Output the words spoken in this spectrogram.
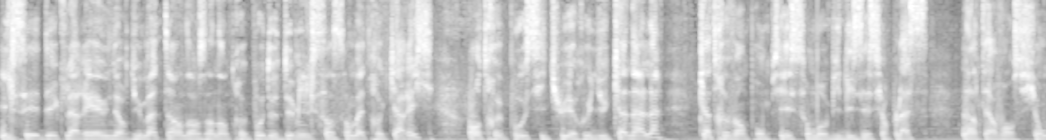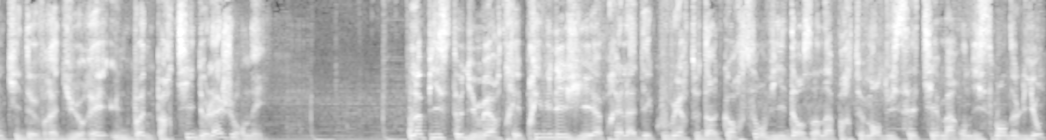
Il s'est déclaré à 1h du matin dans un entrepôt de 2500 mètres carrés. Entrepôt situé rue du Canal. 80 pompiers sont mobilisés sur place. L'intervention qui devrait durer une bonne partie de la journée. La piste du meurtre est privilégiée après la découverte d'un corps sans vie dans un appartement du 7e arrondissement de Lyon.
